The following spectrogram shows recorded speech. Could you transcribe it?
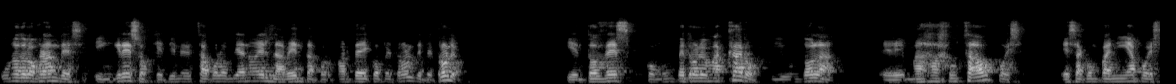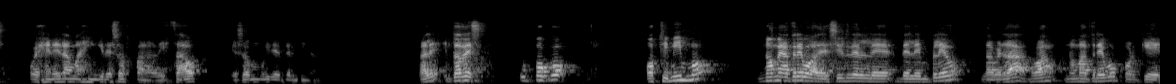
uno de los grandes ingresos que tiene el Estado colombiano es la venta por parte de Ecopetrol de petróleo. Y entonces, con un petróleo más caro y un dólar eh, más ajustado, pues esa compañía pues, pues genera más ingresos para el Estado, que son muy determinantes. ¿Vale? Entonces, un poco optimismo, no me atrevo a decir del, del empleo, la verdad, Juan, no me atrevo porque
